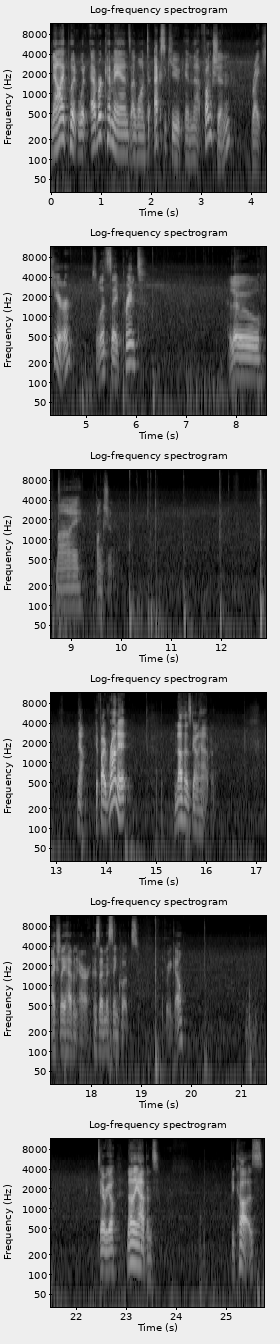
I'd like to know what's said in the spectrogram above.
Now I put whatever commands I want to execute in that function right here. So let's say print hello, my function. Now, if I run it, nothing's going to happen. Actually, I have an error because I'm missing quotes. There we go. There we go. Nothing happens because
